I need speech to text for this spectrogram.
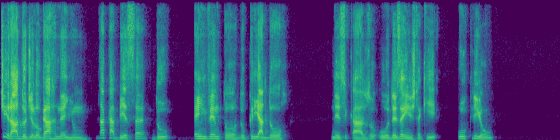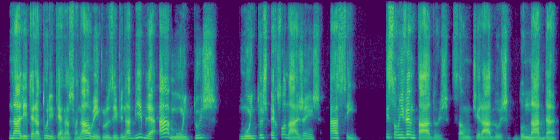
tirado de lugar nenhum da cabeça do inventor, do criador, nesse caso, o desenhista que o criou. Na literatura internacional, inclusive na Bíblia, há muitos, muitos personagens assim, que são inventados, são tirados do nada.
